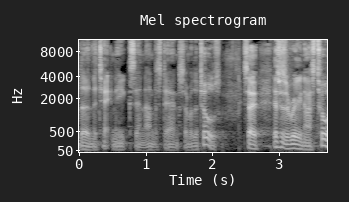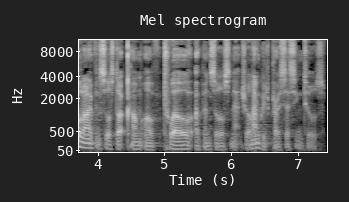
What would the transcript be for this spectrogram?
learn the techniques and understand some of the tools. So this was a really nice tool on opensource.com of 12 open source natural language processing tools.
